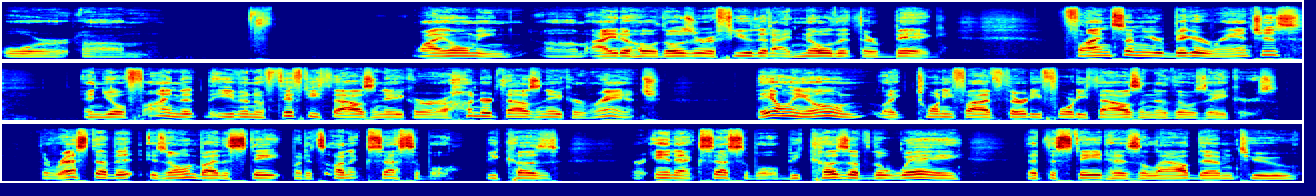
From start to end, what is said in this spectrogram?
or um, Wyoming, um, Idaho. Those are a few that I know that they're big. Find some of your bigger ranches, and you'll find that even a 50,000 acre or a 100,000 acre ranch, they only own like 25, 30, 40,000 of those acres. The rest of it is owned by the state, but it's unaccessible because, or inaccessible because of the way that the state has allowed them to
